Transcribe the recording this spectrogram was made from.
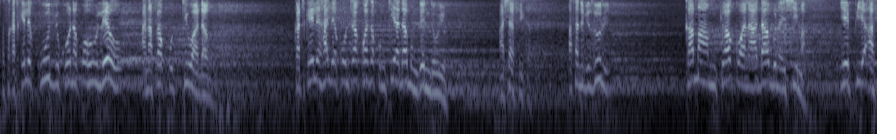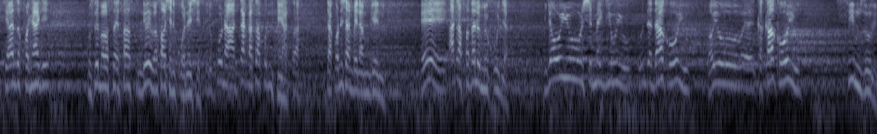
Sasa katika ile kuudhi kuona kuwa huyu leo anafaa kutiwa adabu. Katika ile hali ya kuwa kwanza kumtia adabu mgeni ndio huyo. Ashafika. Sasa ni vizuri kama mke wako ana adabu na heshima yeye pia asianze kufanyaje? Kusema sasa sasa ndio hivyo? Sasa nikuoneshe. Silikuwa nataka sasa kunia sasa nitakuonesha mbele ya mgeni. Eh hata afadhali umekuja. Unajua huyu shemeji huyu huyu dadako huyu huyu eh, kakako huyu si mzuri.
